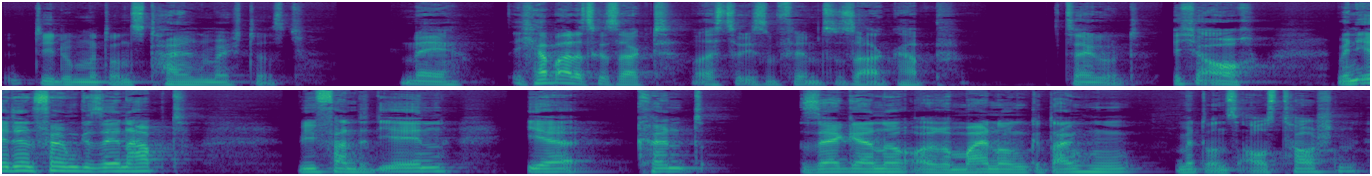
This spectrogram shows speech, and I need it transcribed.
die du mit uns teilen möchtest? Nee, ich habe alles gesagt, was ich zu diesem Film zu sagen habe. Sehr gut. Ich auch. Wenn ihr den Film gesehen habt, wie fandet ihr ihn? Ihr könnt sehr gerne eure Meinung und Gedanken mit uns austauschen.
